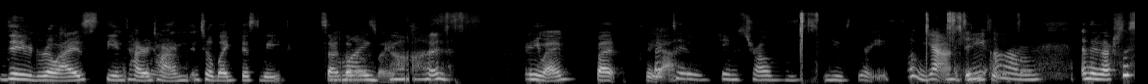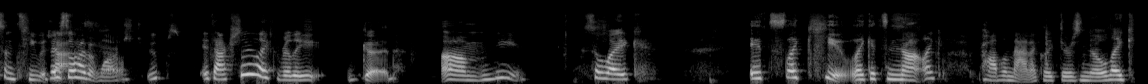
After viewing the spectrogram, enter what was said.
didn't even realize the entire Yeah. time until like this week. So I Oh my god. Anyway, but But back yeah. to James Charles' new series. Oh yeah. He, into it, so- um and there's actually some tea with Which I still haven't so watched. Oops. It's actually like really good. Um so like it's like cute like it's not like problematic like there's no like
